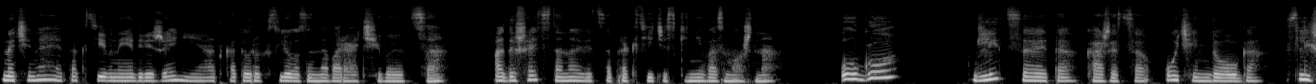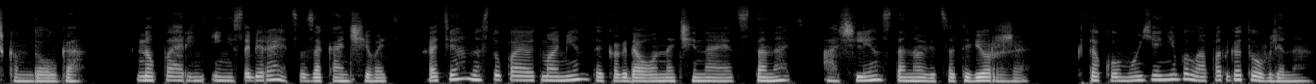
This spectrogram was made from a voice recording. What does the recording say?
начинает активные движения, от которых слезы наворачиваются, а дышать становится практически невозможно. «Ого!» Длится это, кажется, очень долго, слишком долго. Но парень и не собирается заканчивать. Хотя наступают моменты, когда он начинает стонать, а член становится тверже. К такому я не была подготовлена.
